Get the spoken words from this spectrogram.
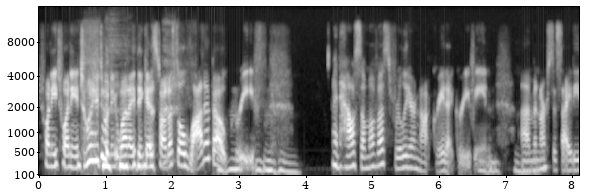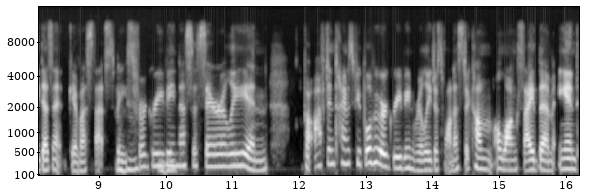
2020 and 2021 i think has taught us a lot about Mhm, grief mhm. Mhm. and how some of us really are not great at grieving Mhm, um, and our society doesn't give us that space Mhm, for grieving necessarily and but oftentimes people who are grieving really just want us to come alongside them and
